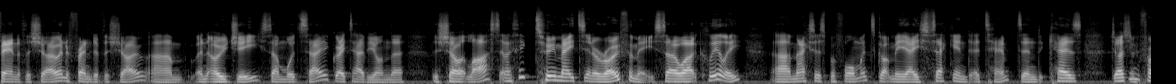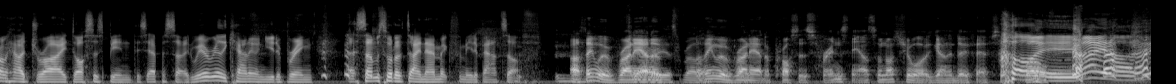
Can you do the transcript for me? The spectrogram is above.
fan of the show and a friend of the show, um, an OG, some would say. Great to have you on the, the show at last. And I think two mates in a row for me. So uh, clearly, uh, Max's performance got me a second attempt. And Kez, judging from how dry Dos has been this episode, we're really counting on you to bring uh, some sort of dynamic for me to bounce off. I think we've run out of. brother. I think we've run out of Pross's friends now, so I'm not sure what we're going to do for episode 12. Oi, wait on,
